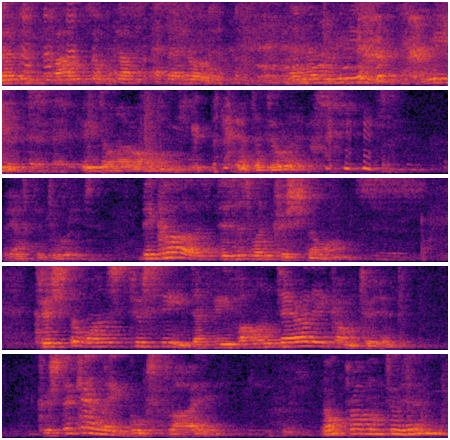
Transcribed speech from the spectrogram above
let the clouds of dust settle and then read, read, read on our own. We have to do it. We have to do it. Because this is what Krishna wants. Krishna wants to see that we voluntarily come to him. Krishna can make books fly. No problem to him.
